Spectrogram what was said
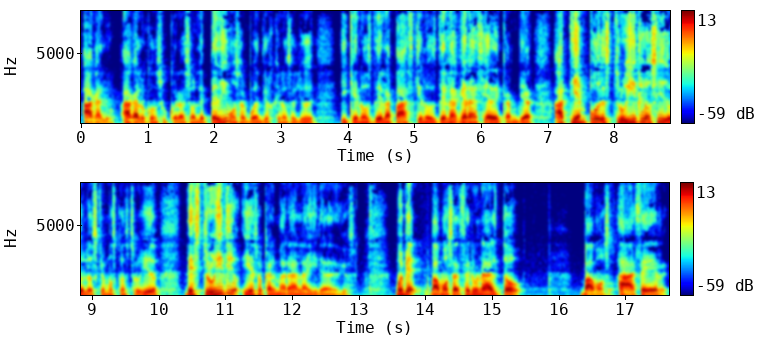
Hágalo, hágalo con su corazón. Le pedimos al buen Dios que nos ayude y que nos dé la paz, que nos dé la gracia de cambiar. A tiempo destruir los ídolos que hemos construido, destruirlo y eso calmará la ira de Dios. Muy bien, vamos a hacer un alto, vamos a hacer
